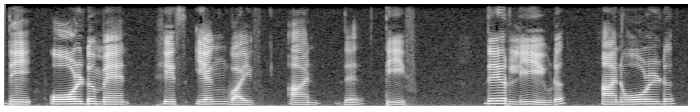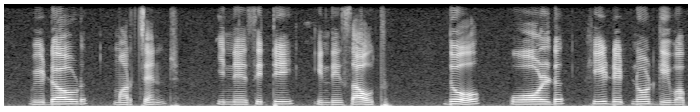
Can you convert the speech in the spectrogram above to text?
the old man, his young wife, and the thief. There lived an old widowed merchant in a city in the south. Though old, he did not give up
